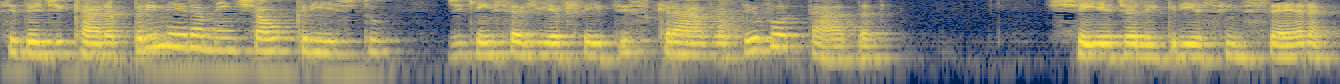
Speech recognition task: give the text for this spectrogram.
se dedicara primeiramente ao Cristo, de quem se havia feito escrava devotada. Cheia de alegria sincera,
